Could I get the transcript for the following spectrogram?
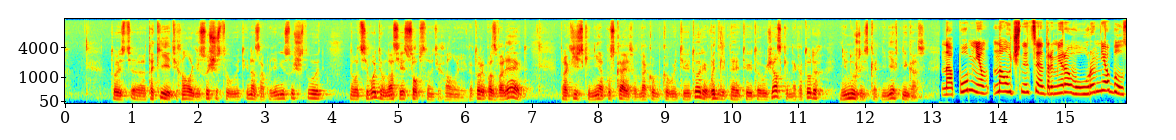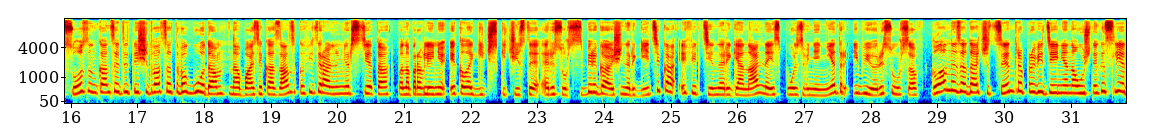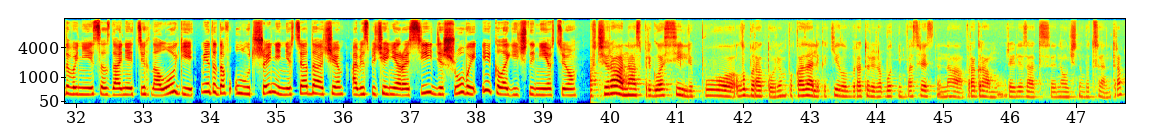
То есть э, такие технологии существуют, и на Западе они существуют. Но вот сегодня у нас есть собственные технологии, которые позволяют практически не опускаясь вот на какую-то территорию, выделить на эту территорию участки, на которых не нужно искать ни нефть, ни газ. Напомним, научный центр мирового уровня был создан в конце 2020 года на базе Казанского федерального университета по направлению экологически чистая ресурсосберегающая энергетика, эффективное региональное использование недр и биоресурсов. Главной задачей центра – проведение научных исследований, создание технологий, методов улучшения нефтеотдачи, обеспечение России дешевой и экологичной нефтью. Вчера нас пригласили по лабораториям, показали, какие лаборатории работают непосредственно на программу реализации научного центра.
